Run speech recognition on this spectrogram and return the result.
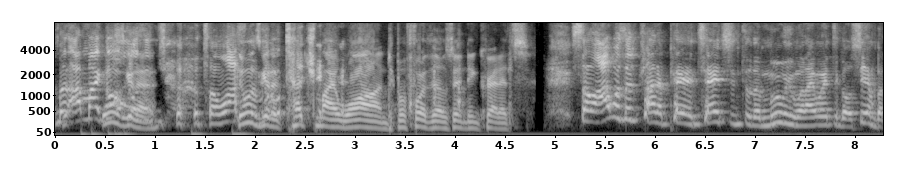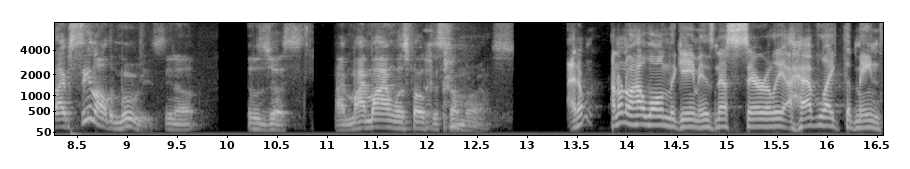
But I, my goal gonna, to, to watch. No one's gonna touch my wand before those ending credits. So I wasn't trying to pay attention to the movie when I went to go see him, but I've seen all the movies. You know, it was just I, my mind was focused somewhere else. I don't I don't know how long the game is necessarily. I have like the main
